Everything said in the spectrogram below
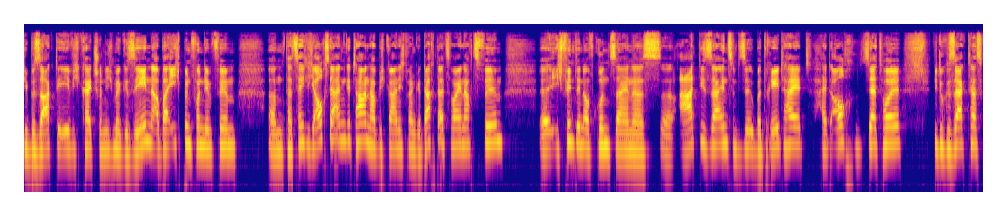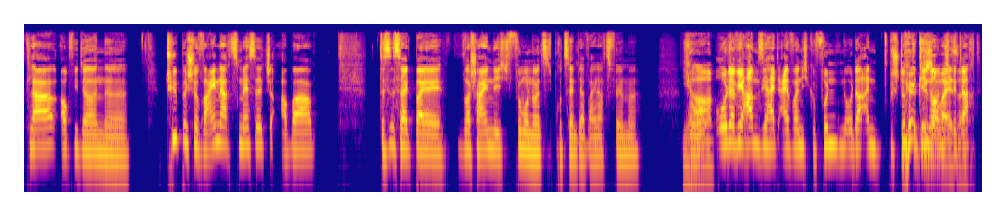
die besagte Ewigkeit schon nicht mehr gesehen, aber ich bin von dem Film ähm, tatsächlich auch sehr angetan, habe ich gar nicht dran gedacht als Weihnachtsfilm. Äh, ich finde den aufgrund seines äh, Art-Designs und dieser Überdrehtheit halt auch sehr toll. Wie du gesagt hast, klar, auch wieder eine typische Weihnachtsmessage, aber das ist halt bei wahrscheinlich 95 Prozent der Weihnachtsfilme. Ja. So. Oder wir haben sie halt einfach nicht gefunden oder an bestimmte Dinge auch nicht gedacht.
